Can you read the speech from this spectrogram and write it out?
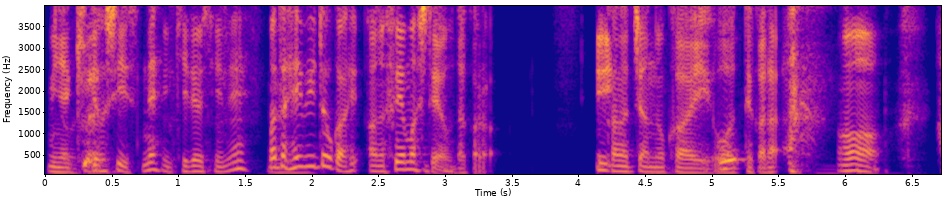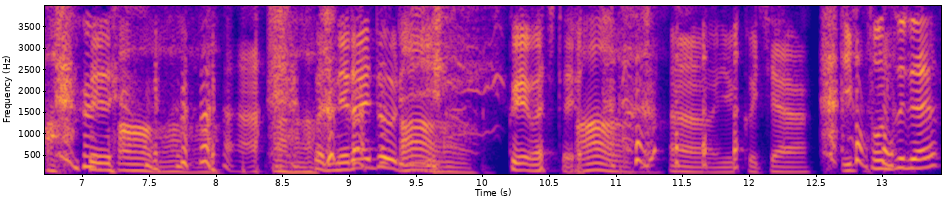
みんな聞いてほしいですね。聞いてほしいね。またヘビーー。トー、あの、増えましたよ。だから。えかなちゃんの回終わってから。あ、であ あ、ああこれ狙い通りあ増えましたよ。あ、あうん、ゆっこちゃん。一本釣りだよ。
